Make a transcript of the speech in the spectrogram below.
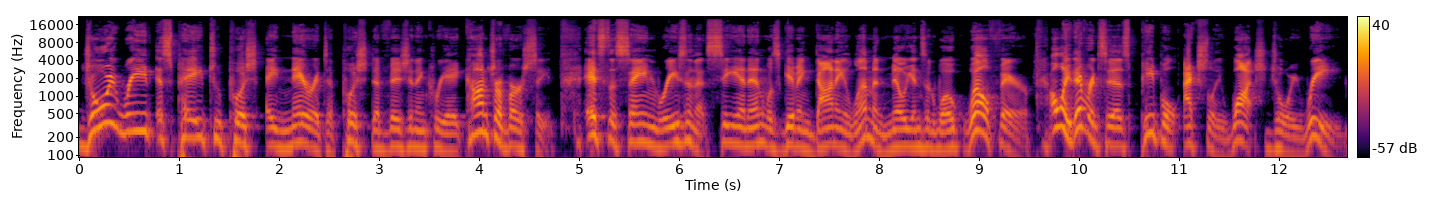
Joy Reid is paid to push a narrative, push division, and create controversy. It's the same reason that CNN was giving Donnie Lemon millions in woke welfare. Only difference is people actually watch Joy Reid.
